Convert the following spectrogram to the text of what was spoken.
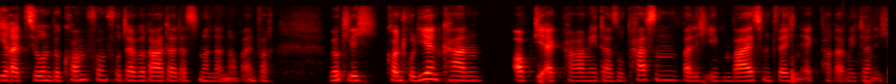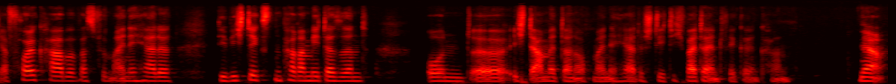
die Ration bekommt vom Futterberater, dass man dann auch einfach wirklich kontrollieren kann, ob die Eckparameter so passen, weil ich eben weiß, mit welchen Eckparametern ich Erfolg habe, was für meine Herde die wichtigsten Parameter sind und äh, ich damit dann auch meine Herde stetig weiterentwickeln kann. Ja,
